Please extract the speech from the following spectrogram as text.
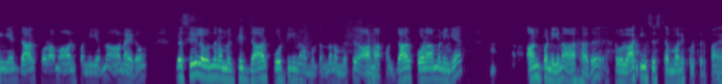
நீங்கள் ஜார் போடாமல் ஆன் பண்ணீங்க அப்படின்னா ஆன் ஆகிடும் ப்ளஸ் இதில் வந்து நம்மளுக்கு ஜார் போட்டிங்கன்னா மட்டும்தான் நம்மளுக்கு ஆன் ஆகும். ஜார் போடாமல் நீங்கள் ஆன் பண்ணிங்கன்னா ஆகாது. ஒரு லாக்கிங் சிஸ்டம் மாதிரி கொடுத்துருப்பாங்க.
